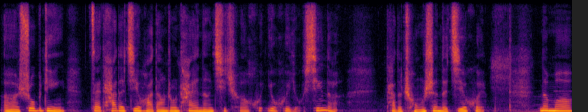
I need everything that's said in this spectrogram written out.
呃，说不定在他的计划当中，太阳能汽车会又会有新的他的重生的机会。那么，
